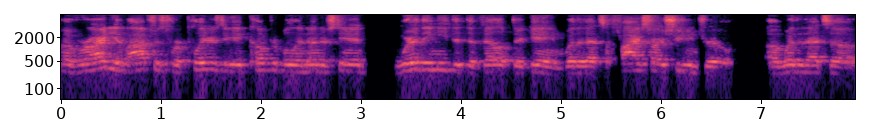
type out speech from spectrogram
a variety of options for players to get comfortable and understand where they need to develop their game, whether that's a five-star shooting drill, uh, whether that's a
